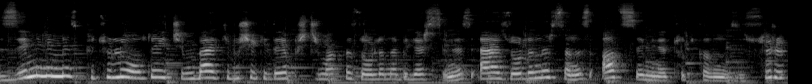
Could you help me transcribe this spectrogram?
Zeminimiz pütürlü olduğu için belki bu şekilde yapıştırmakta zorlanabilirsiniz. Eğer zorlanırsanız alt zemine tutkalınızı sürüp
